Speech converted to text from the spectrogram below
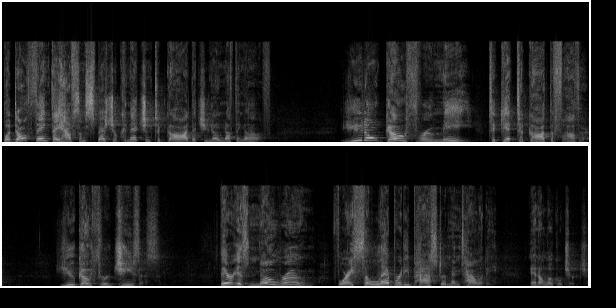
but don't think they have some special connection to God that you know nothing of. You don't go through me to get to God the Father, you go through Jesus. There is no room for a celebrity pastor mentality in a local church.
